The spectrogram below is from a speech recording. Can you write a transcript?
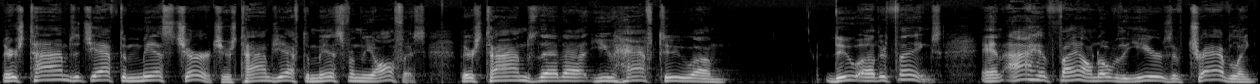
There's times that you have to miss church. There's times you have to miss from the office. There's times that uh, you have to um, do other things. And I have found over the years of traveling,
